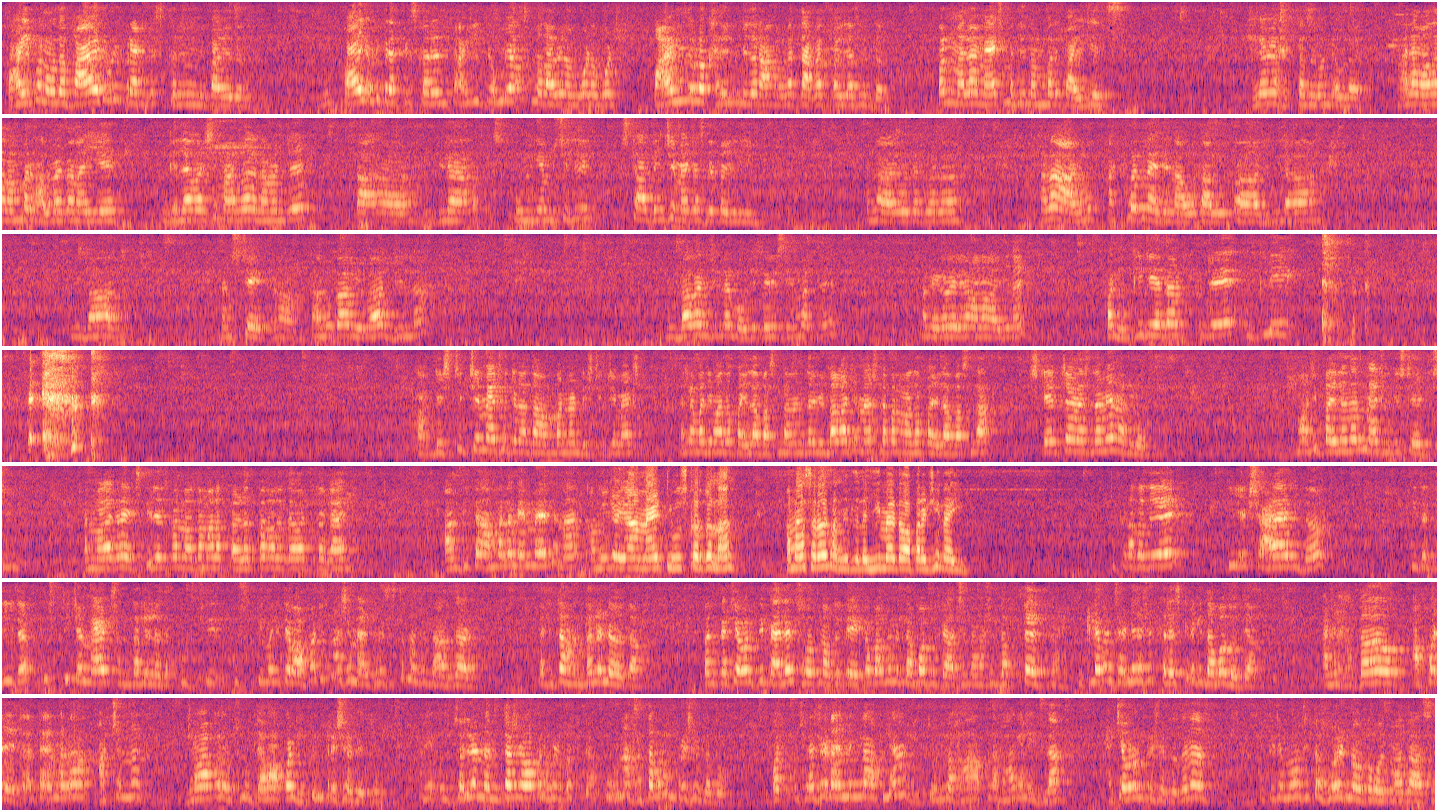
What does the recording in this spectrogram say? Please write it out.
काही पण होतं. पाय तेवढी प्रॅक्टिस करेन मी पाहिजे तर मी पाय तेवढी प्रॅक्टिस करेन पाहिजे तेवढी असलं लावेन अंगोड अंगोड पाहिजे तेवढं खाईन मी जर अंगात ताकद पाहिजे असेल तर. पण मला मॅचमध्ये नंबर पाहिजेच. हे मी हट्ट धरून ठेवलं आहे मला माझा नंबर घालवायचा नाही आहे गेल्या वर्षी माझा ना म्हणजे ता- इथल्या स्कूल गेम्सची जी स्टार्टिंगची मॅच असते पहिली. मला एवढ्या बरं मला आढ आठवत नाही ते नावं तालुका जिल्हा. विभाग आणि स्टेट हां. तालुका विभाग जिल्हा. विभाग आणि जिल्हा बहुतेक तरी सेमच आहे. पण वेगळं वेगळं मला माहिती नाही. पण इथली जी तर म्हणजे इथली हां डिस्ट्रिक्टची मॅच होती ना आता अंबरनाथ डिस्ट्रिक्टची मॅच त्याच्यामध्ये माझा पहिला बसला. नंतर विभागाच्या मॅचला पण माझा पहिला बसला. स्टेटच्या मॅचला मी हरलो. माझी पहिल्यांदाच मॅच होती स्टेटची आणि मला इकडे एक्सपिरियन्स पण नव्हता मला कळत पण नव्हतं तेव्हा वाटतं काय. आणि तिथं आम्हाला मेन माहीत ना आम्ही जे या मॅट यूज करतो ना आम्हाला सरळ सांगितलेलं ही मॅट वापरायची नाही. तिकडं आता ते ती एक शाळा आहे तिथं. तिथं तिथं कुस्तीच्या मॅट संतारलेल्या होत्या. कुस्ती कुस्ती म्हणजे ते वापरतात ना असे मॅट्रेस असतात ना असे जाड जाड त्या तिथं हंतारलेल्या होता पण त्याच्यावरती बॅलन्स होत नव्हतं. ते एका बाजूने दबत होत्या. असे असे दबता आहेत का? कुठल्या पण साईडने असे प्रेस केले की दबत होत्या. आणि हाता आपण एका टायमाला अचानक जेव्हा आपण उचलू तेव्हा आपण इथून प्रेशर देतो. आणि उचलल्यानंतर जेव्हा आपण होत करतो तेव्हा पूर्ण हातावरून प्रेशर जातो पण दुसऱ्याच्या टायमिंगला आपल्या इथून हा आपला भाग आहे ना इथला ह्याच्यावरून प्रेशर जातो ना. त्याच्यामुळं त्याच्यामुळे तिथं होल्ड नव्हतं होत माझं असं.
